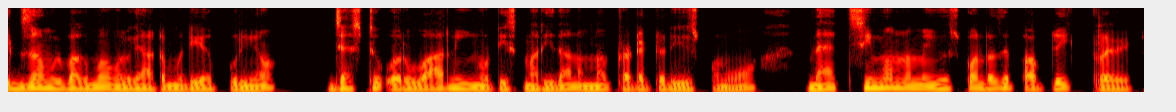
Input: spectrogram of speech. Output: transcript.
எக்ஸாம்பிள் பார்க்கும்போது உங்களுக்கு ஆட்டோமேட்டிக்காக புரியும். ஜஸ்ட் ஒரு வார்னிங் நோட்டீஸ் மாதிரி தான் நம்ம ப்ரொடெக்டட் யூஸ் பண்ணுவோம். மேக்ஸிமம் நம்ம யூஸ் பண்ணுறது பப்ளிக் ப்ரைவேட்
